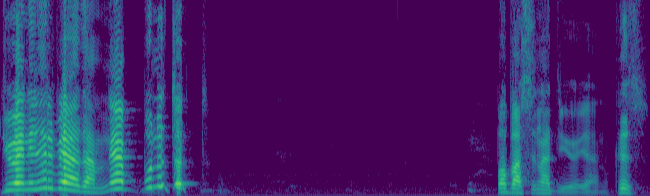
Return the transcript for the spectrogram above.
güvenilir bir adam. Ne bunu tut. Babasına diyor yani kız.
